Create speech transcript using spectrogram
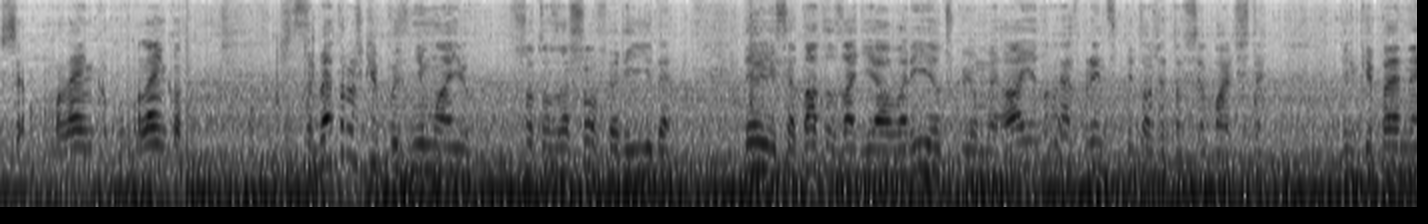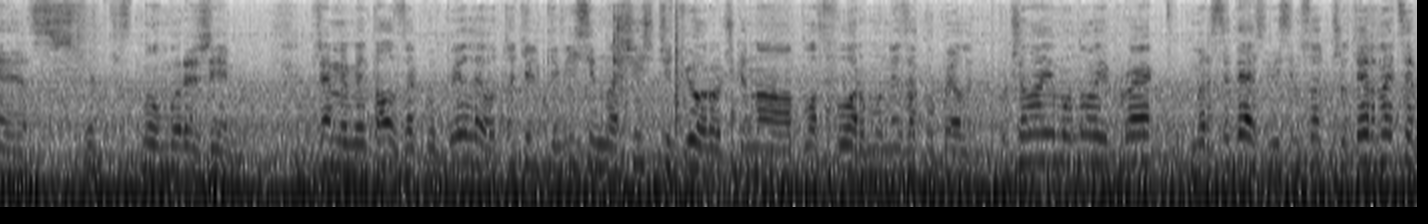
Все, помаленько, помаленько. Себе трошки познімаю, що то за шофер їде. Дивлюся, тато ззаді аварійочкою мигає, ну ви в принципі теж то все бачите. Тільки певне в швидкісному режимі. Вже ми метал закупили, ото тільки 8 на 6 четвірочки на платформу не закупили. Починаємо новий проект Mercedes 814,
